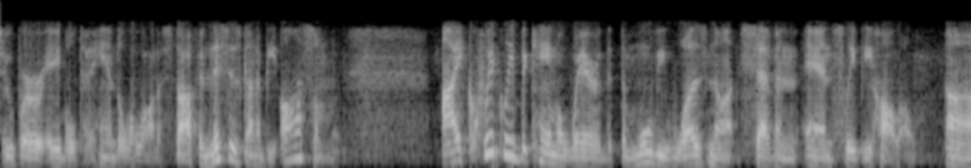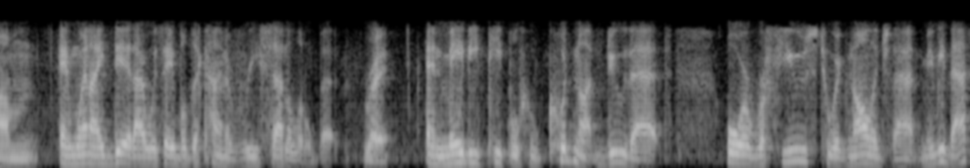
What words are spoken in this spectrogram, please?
super able to handle a lot of stuff, and this is going to be awesome. I quickly became aware that the movie was not Seven and Sleepy Hollow. Um, and when I did, I was able to kind of reset a little bit. Right. And maybe people who could not do that or refuse to acknowledge that, maybe that's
